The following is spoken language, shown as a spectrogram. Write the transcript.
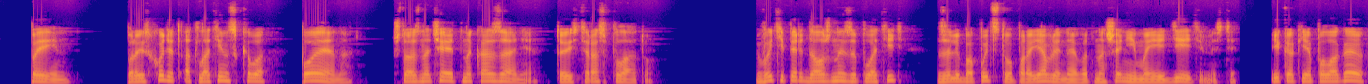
— «pain» происходит от латинского «poena», что означает «наказание», то есть «расплату». Вы теперь должны заплатить за любопытство, проявленное в отношении моей деятельности, и, как я полагаю,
